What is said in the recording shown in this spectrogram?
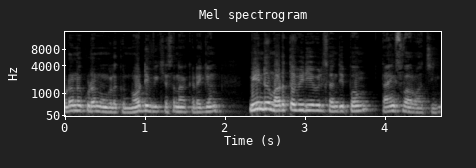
உடனுக்குடன் உங்களுக்கு நோட்டிஃபிகேஷனாக கிடைக்கும். மீண்டும் அடுத்த வீடியோவில் சந்திப்போம். தேங்க்ஸ் ஃபார் வாட்சிங்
